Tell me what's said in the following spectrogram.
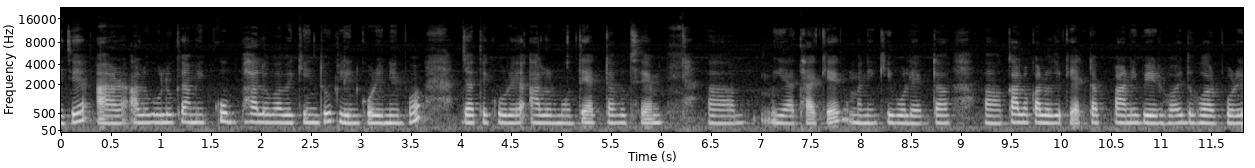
এই যে, আর আলুগুলোকে আমি খুব ভালোভাবে কিন্তু ক্লিন করে নিব, যাতে করে আলুর মধ্যে একটা হচ্ছে ইয়া থাকে মানে কি বলে, একটা কালো কালো একটা পানি বের হয় ধোয়ার পরে,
